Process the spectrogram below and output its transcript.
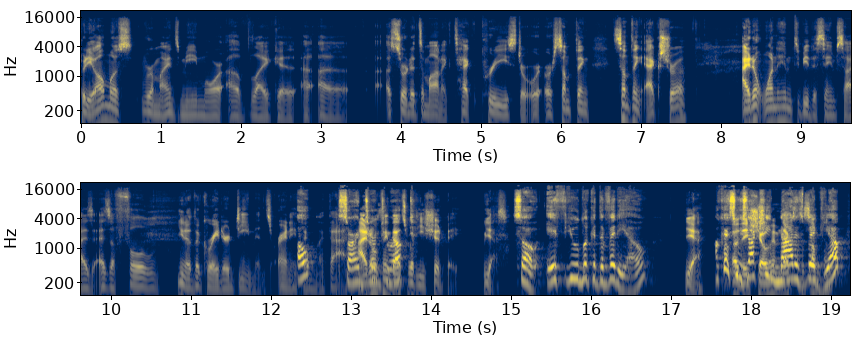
But he almost reminds me more of like a a, a, a sort of demonic tech priest or, or or something something extra. I don't want him to be the same size as a full, you know, the greater demons or anything Oh, like that. sorry I don't think that's what he should be. Yes. So if you look at the video, Yeah. okay, so Oh, he's actually not as big. Yep.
